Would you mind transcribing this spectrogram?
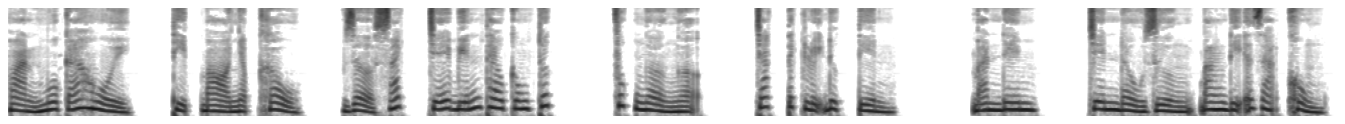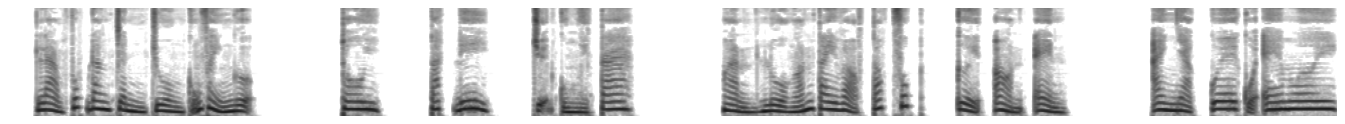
Hoàn mua cá hồi, thịt bò nhập khẩu, dở sách chế biến theo công thức. Phúc ngờ ngợ, chắc tích lũy được tiền. Ban đêm, trên đầu giường băng đĩa dạng khủng, làm Phúc đang trần chuồng cũng phải ngượng. Thôi, tắt đi, chuyện của người ta. Hoàn lùa ngón tay vào tóc Phúc, cười ỏn ẻn. Anh nhà quê của em ơi,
